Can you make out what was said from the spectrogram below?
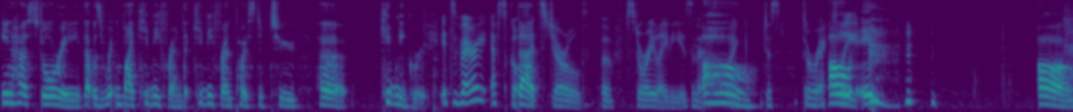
in her story that was written by Kidney Friend that Kidney Friend posted to her kidney group. It's very F. Scott That- Fitzgerald of Story Lady, isn't it? Oh. Like, just directly. Oh, it. oh,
